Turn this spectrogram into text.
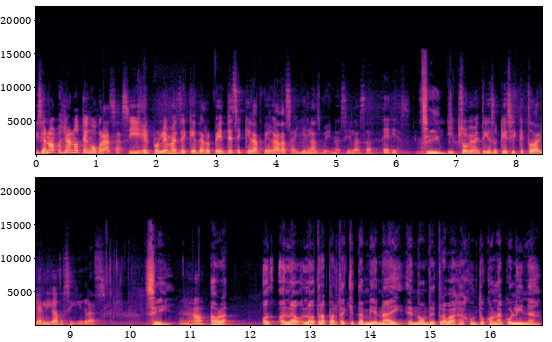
Dice, no, pues ya no tengo grasa. Sí, el problema es de que de repente se quedan pegadas ahí en las venas y en las arterias. Sí. Y pues obviamente eso quiere decir que todavía el hígado sigue graso. Sí. ¿No? Ahora, la, otra parte que también hay, en donde trabaja junto con la colina,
